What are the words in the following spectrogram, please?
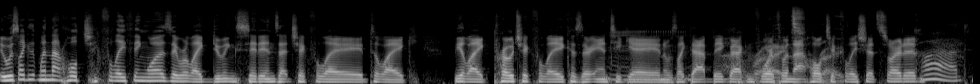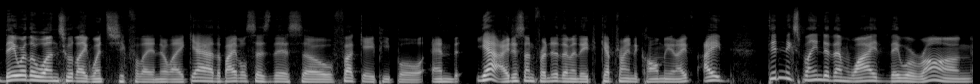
It was like when that whole Chick Fil A thing was. They were like doing sit-ins at Chick Fil A to like be like pro Chick Fil A because they're anti-gay, and it was like mm. that big back and forth when that whole right. Chick Fil A shit started God. they were the ones who like went to Chick Fil A and they're like, yeah, the Bible says this, so fuck gay people. And yeah, I just unfriended them and they kept trying to call me, and I I didn't explain to them why they were wrong.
